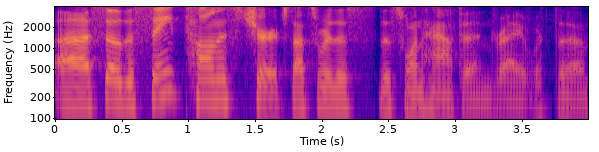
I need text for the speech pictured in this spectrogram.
Uh, so the St. Thomas Church, that's where this this one happened, right? With the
